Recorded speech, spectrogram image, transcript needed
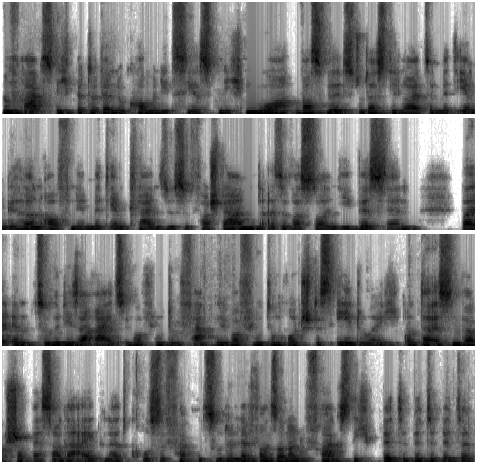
Du fragst dich bitte, wenn du kommunizierst, nicht nur, was willst du, dass die Leute mit ihrem Gehirn aufnehmen, mit ihrem kleinen süßen Verstand, also was sollen die wissen, weil im Zuge dieser Reizüberflutung, Faktenüberflutung rutscht es eh durch und da ist ein Workshop besser geeignet, große Fakten zu delivern, sondern du fragst dich bitte, bitte, bitte,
